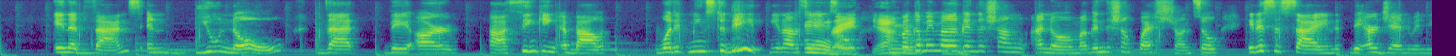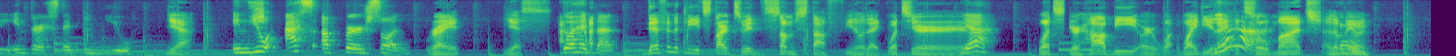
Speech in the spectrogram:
in advance and you know that they are uh, thinking about what it means to date. You know what I'm saying? So, Right, yeah. Mm. Pag may maganda siyang ano, maganda siyang question. So, it is a sign that they are genuinely interested in you. Yeah, In you as a person. right. Yes. Go ahead, Nat. Definitely it starts with some stuff, you know, like what's your Yeah. what's your hobby or what why do you like it Yeah. so much? Alam mo Mm. yun.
